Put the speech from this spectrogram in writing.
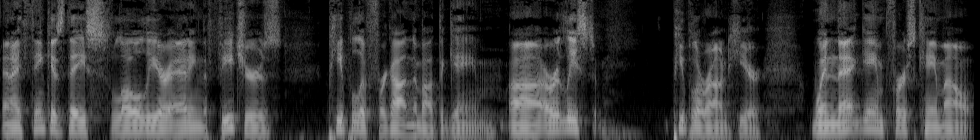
And I think as they slowly are adding the features, people have forgotten about the game, uh, or at least people around here. When that game first came out,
